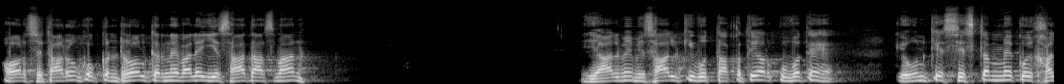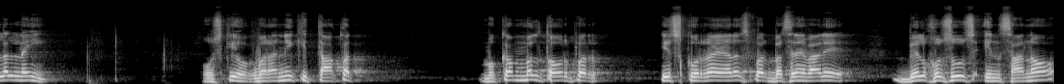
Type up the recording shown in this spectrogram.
اور ستاروں کو کنٹرول کرنے والے یہ سات آسمان یہ عالم مثال کی وہ طاقتیں اور قوتیں ہیں۔ کہ ان کے سسٹم میں کوئی خلل نہیں، اس کی حکمرانی کی طاقت مکمل طور پر اس عرض پر بسنے والے بالخصوص انسانوں،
